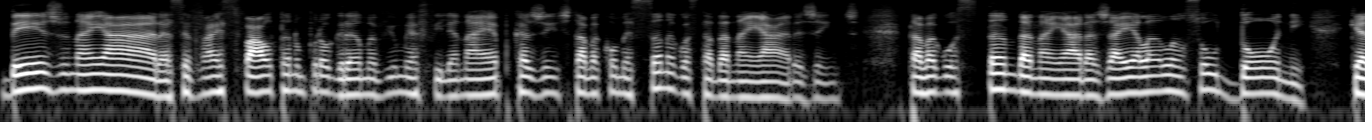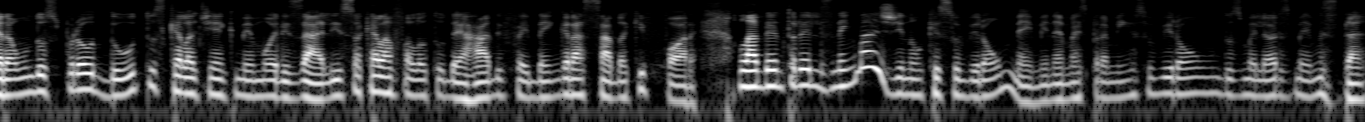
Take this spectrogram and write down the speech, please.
Beijo, Nayara. Você faz falta no programa, viu, minha filha? Na época a gente tava começando a gostar da Nayara, gente. Tava gostando da Nayara já e ela lançou o Doni, que era um dos produtos que ela tinha que memorizar ali, só que ela falou tudo errado e foi bem engraçado aqui fora. Lá dentro eles nem imaginam que isso virou um meme, né? Mas para mim isso virou um dos melhores memes da,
